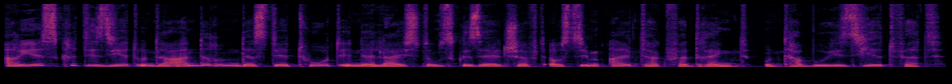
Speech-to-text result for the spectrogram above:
Arias kritisiert unter anderem, dass der Tod in der Leistungsgesellschaft aus dem Alltag verdrängt und tabuisiert wird,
